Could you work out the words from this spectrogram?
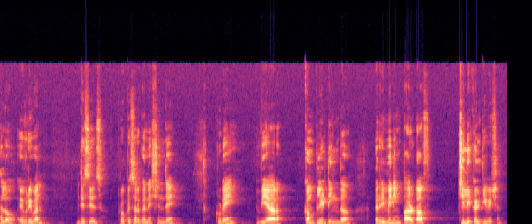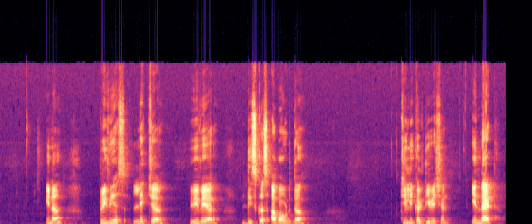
Hello everyone, this is Professor Ganesh Shinde. Today we are completing the remaining part of chili cultivation. In a previous lecture, we were discuss about the chili cultivation in that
